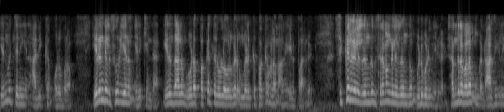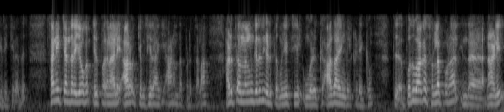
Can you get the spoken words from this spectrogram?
ஜென்மச்சனியின் ஆதிக்கம் ஒருபுறம் இரண்டில் சூரியனும் இருக்கின்றார். இருந்தாலும் கூட பக்கத்தில் உள்ளவர்கள் உங்களுக்கு பக்கபலமாக இருப்பார்கள். சிக்கல்களிலிருந்தும் சிரமங்களிலிருந்தும் விடுபடுவீர்கள். சந்திரபலம் உங்கள் ராசியில் இருக்கிறது. சனி சந்திர யோகம் இருப்பதனாலே ஆரோக்கியம் சீராகி ஆனந்தப்படுத்தலாம். அடுத்த நலன்கிறது எடுத்த முயற்சியில் உங்களுக்கு ஆதாயங்கள் கிடைக்கும். பொதுவாக சொல்லப்போனால் இந்த நாளில்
